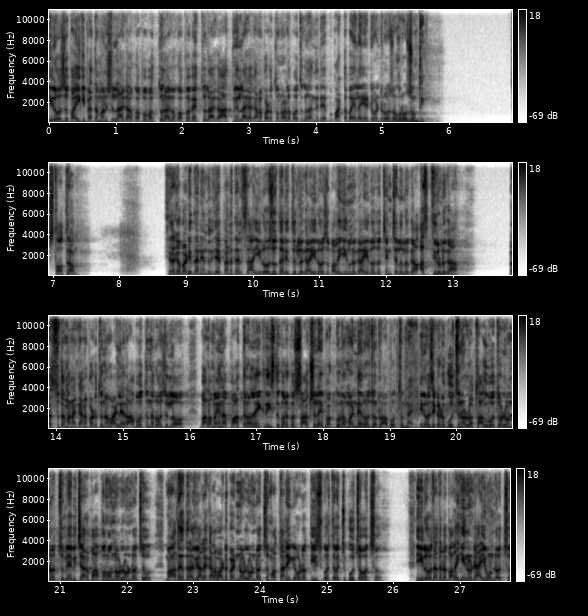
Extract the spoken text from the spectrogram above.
ఈరోజు పైకి పెద్ద మనుషులాగా గొప్ప భక్తులాగా గొప్ప వ్యక్తులాగా ఆత్మీయులాగా కనపడుతున్న వాళ్ళ బతుకులన్నీ రేపు బట్టబయలయ్యేటువంటి రోజు ఒక రోజు ఉంది. స్తోత్రం. తిరగబడిదని ఎందుకు చెప్పానో తెలుసా? ఈరోజు దరిద్రులుగా ఈరోజు బలహీనులుగా ఈరోజు చెంచలుగా అస్థిరులుగా ప్రస్తుతం మనం కనపడుతున్న వాళ్ళే రాబోతున్న రోజుల్లో బలమైన పాత్రలై క్రీస్తు కొరకు సాక్షులై భగ్గున మండే రోజులు రాబోతున్నాయి. ఈ రోజు ఇక్కడ కూర్చున్న వాళ్ళు తాగుబోతులు ఉండొచ్చు వ్యభిచార పాపంలో ఉన్న వాళ్ళు ఉండొచ్చు మాదక ద్రవ్యాలకు అలవాటు పడిన వాళ్ళు ఉండొచ్చు మొత్తానికి ఎవడో తీసుకొస్తే వచ్చి కూర్చోవచ్చు. ఈ రోజు అతడు బలహీనుడే అయి ఉండొచ్చు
